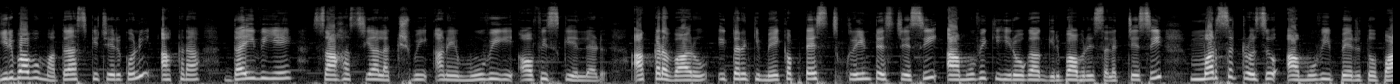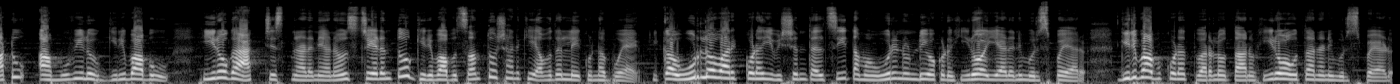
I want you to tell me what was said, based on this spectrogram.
గిరిబాబు మద్రాస్కి చేరుకొని అక్కడ దైవియే సాహస్య లక్ష్మి అనే మూవీ ఆఫీస్కి వెళ్ళాడు. అక్కడ వారు ఇతనికి మేకప్ టెస్ట్ స్క్రీన్ టెస్ట్ చేసి ఆ మూవీకి హీరోగా గిరిబాబుని సెలెక్ట్ చేసి మరుసటి రోజు ఆ మూవీ పేరుతో పాటు ఆ మూవీలో గిరిబాబు హీరోగా యాక్ట్ చేస్తున్నాడని అనౌన్స్ చేయడంతో గిరిబాబు సంతోషానికి అవధులు లేకుండా పోయాయి. ఇక ఊర్లో వారికి కూడా ఈ విషయం తెలిసి తమ ఊరి నుండి ఒకడు హీరో అయ్యాడని మురిసిపోయారు. గిరిబాబు కూడా త్వరలో తాను హీరో అవుతానని మురిసిపోయాడు.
